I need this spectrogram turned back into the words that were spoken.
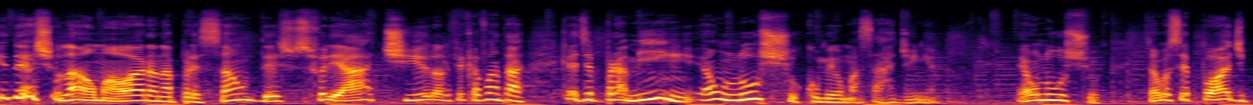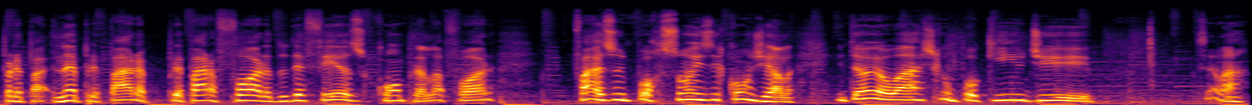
e deixo lá uma hora na pressão, deixo esfriar, tiro, ela fica fantástica. Quer dizer, para mim é um luxo comer uma sardinha. É um luxo. Então você pode preparar, né, prepara, prepara fora do defeso, compra lá fora, faz em porções e congela. Então eu acho que um pouquinho de, sei lá,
